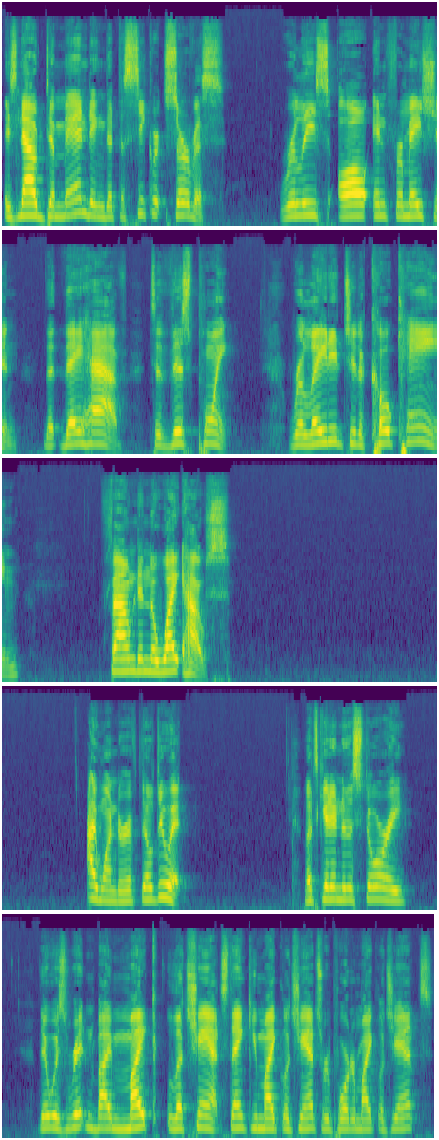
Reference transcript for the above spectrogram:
is now demanding that the Secret Service release all information that they have to this point related to the cocaine found in the White House. I wonder if they'll do it. Let's get into the story that was written by Mike LaChance. Thank you, Mike LaChance, reporter Mike LaChance.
